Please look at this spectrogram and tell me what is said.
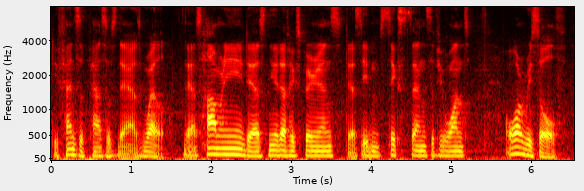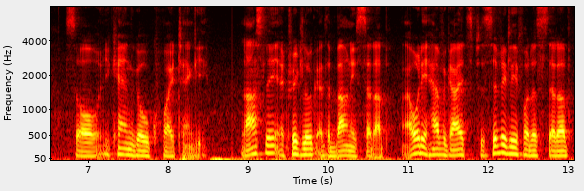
defensive passives there as well. There's Harmony, there's Near Death Experience, there's even Sixth Sense if you want, or Resolve, so you can go quite tanky. Lastly, a quick look at the bounty setup. I already have a guide specifically for this setup,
